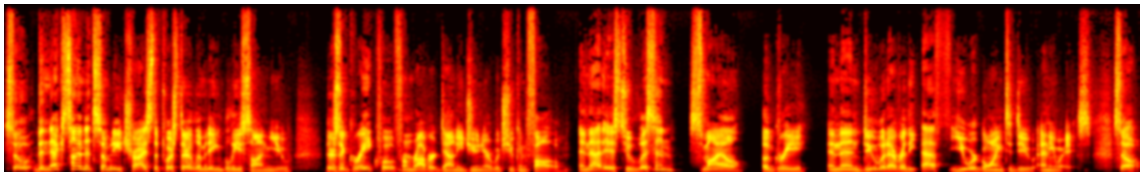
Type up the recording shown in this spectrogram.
So the next time that somebody tries to push their limiting beliefs on you, there's a great quote from Robert Downey Jr., which you can follow. And that is to listen, smile, agree, and then do whatever the F you were going to do anyways. So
